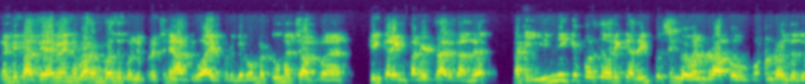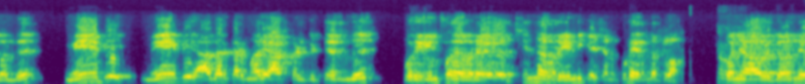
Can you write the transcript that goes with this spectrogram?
கண்டிப்பா. தேவைன்னு வரும்போது கொஞ்சம் பிரச்சனை ஆகிறதுக்கு வாய்ப்பு இருக்கு. ரொம்ப டூ மச் ஆஃப் டிங்கரிங் பண்ணிட்டு தான் இருக்காங்க. பட் இன்னைக்கு பொறுத்த வரைக்கும் ரிங்கு சிங் ஒன் டிராப் கொண்டு வந்தது வந்து மேபி மேபி அகர்கர் மாதிரி ஆட்கள் கிட்ட இருந்து ஒரு இன்ஃபோ ஒரு சின்ன ஒரு இண்டிகேஷன் கூட இருந்திருக்கலாம். கொஞ்சம் அவருக்கு வந்து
